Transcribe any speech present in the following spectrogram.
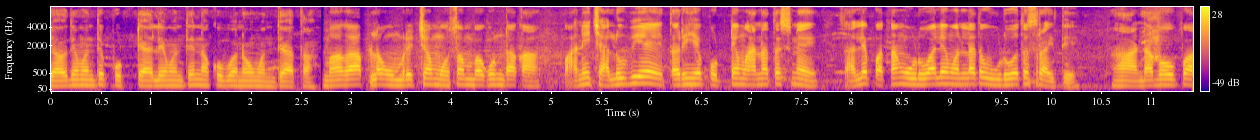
जाऊ दे म्हणते पोट्टे आले म्हणते नको बनवू म्हणते आता. मग आपला उमरेच्या मोसम बघून टाका. पाणी चालू बी आहे तरी हे पोट्टे मानतच नाही. चाले पतंग उडवाले म्हणला तर उडवतच राहते. हा अंडा भाऊ पा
